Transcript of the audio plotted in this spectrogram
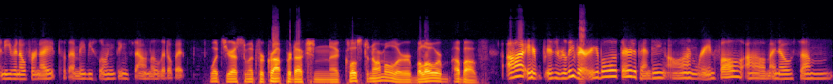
and even overnight, so that may be slowing things down a little bit. What's your estimate for crop production? Uh, close to normal or below or above? Uh, it is really variable out there depending on rainfall. Um, I know some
